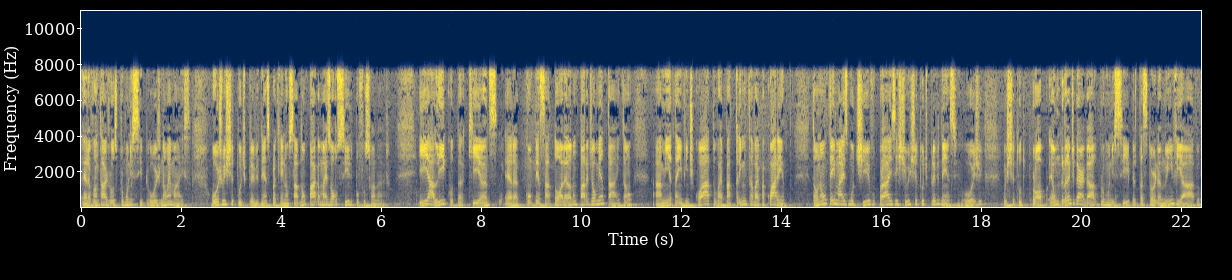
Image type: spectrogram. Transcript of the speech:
era vantajoso para o município. Hoje não é mais. Hoje, o Instituto de Previdência, para quem não sabe, não paga mais o auxílio para o funcionário. E a alíquota, que antes era compensatória, ela não para de aumentar. Então, a minha está em 24, vai para 30, vai para 40. Então não tem mais motivo para existir o Instituto de Previdência. Hoje, o Instituto próprio é um grande gargalo para o município, ele está se tornando inviável.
